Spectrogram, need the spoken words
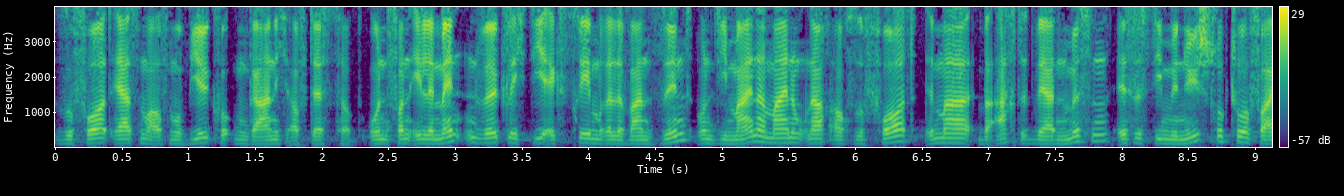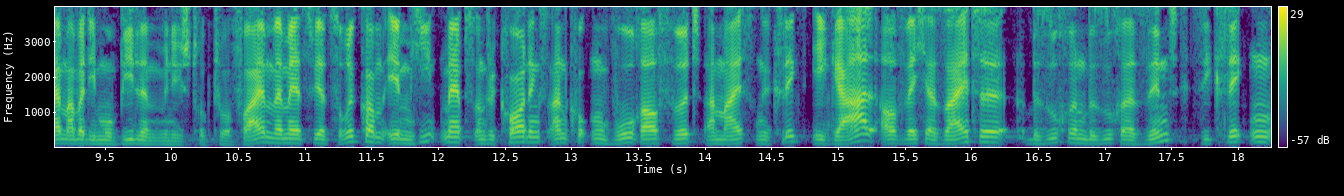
sofort erstmal auf mobil gucken, gar nicht auf Desktop. Und von Elementen wirklich, die extrem relevant sind und die meiner Meinung nach auch sofort immer beachtet werden müssen, ist es die Menüstruktur, vor allem aber die mobile Menüstruktur. Vor allem, wenn wir jetzt wieder zurückkommen, eben Heatmaps und Recordings angucken, worauf wird am meisten geklickt, egal auf welcher Seite Besucherinnen und Besucher sind, sie klicken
